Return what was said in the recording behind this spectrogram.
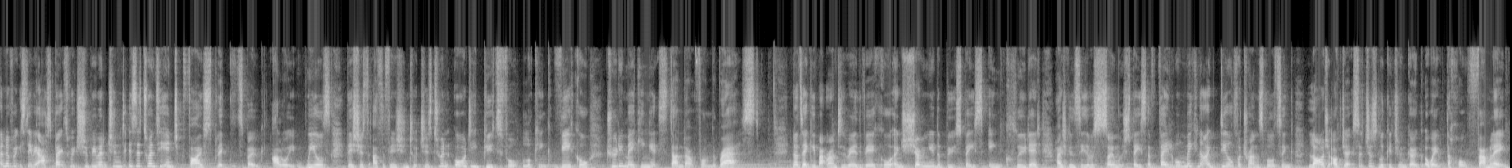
Another exterior aspect which should be mentioned is the 20 inch 5 split spoke alloy wheels. This just adds the finishing touches to an already beautiful looking vehicle, truly making it stand out from the rest. Now taking you back around to the rear of the vehicle and showing you the boot space included. As you can see there is so much space available making it ideal for transporting large objects such as luggage and going away with the whole family.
